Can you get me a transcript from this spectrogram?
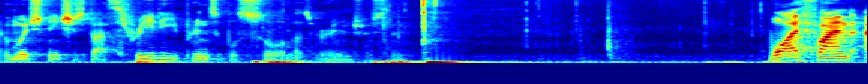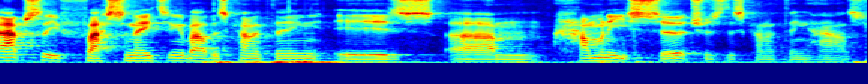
and which niche is bad. 3D printable sort, that's very interesting. What I find absolutely fascinating about this kind of thing is um, how many searches this kind of thing has.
